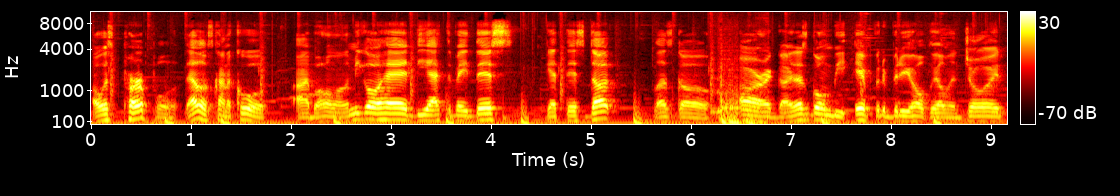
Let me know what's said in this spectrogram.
Oh, it's purple. That looks kind of cool. Alright, but hold on. Let me go ahead, deactivate this, get this duck. Let's go. Alright, guys, that's going to be it for the video. Hopefully, y'all enjoyed.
